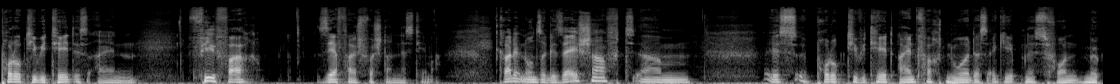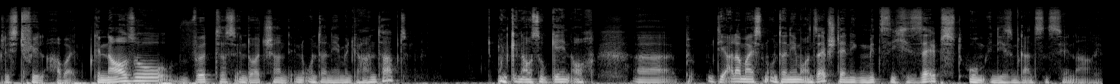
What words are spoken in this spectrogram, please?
Produktivität ist ein vielfach sehr falsch verstandenes Thema. Gerade in unserer Gesellschaft ähm, ist Produktivität einfach nur das Ergebnis von möglichst viel Arbeit. Genauso wird das in Deutschland in Unternehmen gehandhabt. Und genauso gehen auch äh, die allermeisten Unternehmer und Selbstständigen mit sich selbst um in diesem ganzen Szenario.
